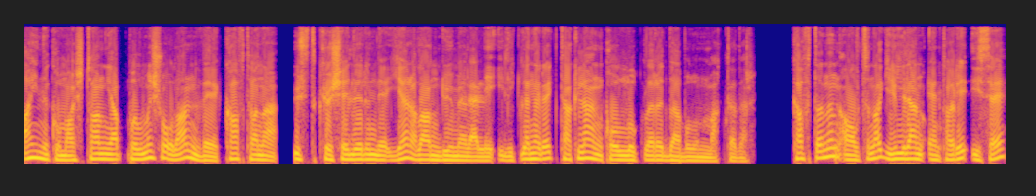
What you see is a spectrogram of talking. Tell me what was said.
aynı kumaştan yapılmış olan ve kaftana, üst köşelerinde yer alan düğmelerle iliklenerek takılan kollukları da bulunmaktadır. Kaftanın altına giyilen entari ise,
